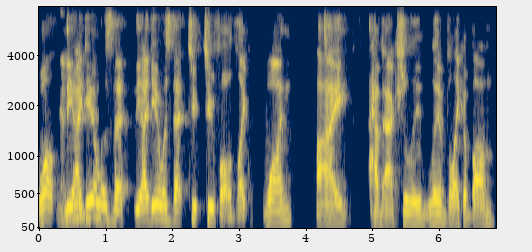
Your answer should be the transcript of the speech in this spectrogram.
Well, the idea was that the idea was that two, twofold. Like one, I have actually lived like a bum.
